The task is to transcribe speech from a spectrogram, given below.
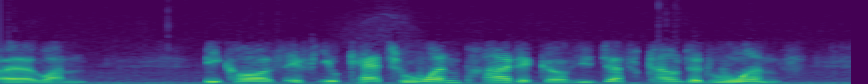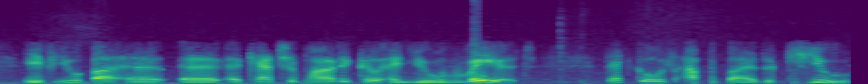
uh, one, because if you catch one particle, you just count it once. If you uh, uh, catch a particle and you weigh it, that goes up by the cube.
